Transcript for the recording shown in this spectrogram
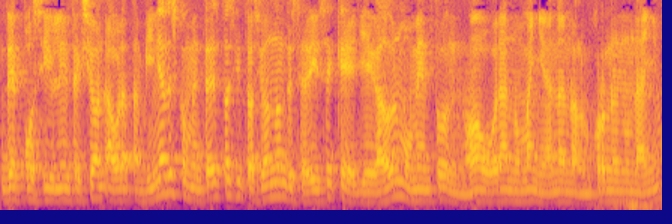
de posible infección. Ahora, también ya les comenté esta situación donde se dice que llegado el momento, no ahora, no mañana, no, a lo mejor no en un año,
